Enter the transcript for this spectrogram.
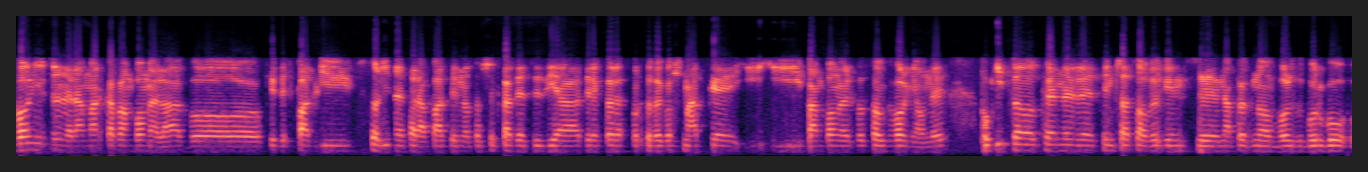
zwolnił trenera Marka Van Bommela, bo kiedy wpadli w solidne tarapaty, no to szybka decyzja dyrektora sportowego Szmatkę i, i Van Bommel został zwolniony. Póki co trener tymczasowy, więc na pewno w Wolfsburgu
